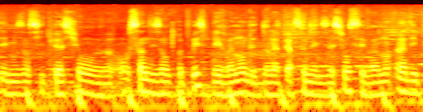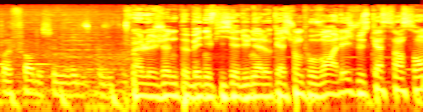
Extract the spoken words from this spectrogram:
des mises en situation euh, au sein des entreprises. Mais vraiment d'être dans la personnalisation, c'est vraiment un des points forts de ce nouveau dispositif. Le jeune peut bénéficier d'une allocation pouvant aller jusqu'à 500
